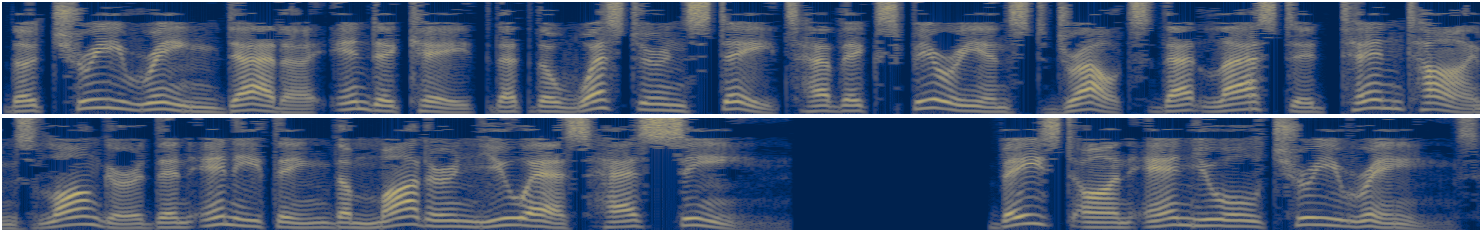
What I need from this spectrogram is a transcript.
The tree ring data indicate that the western states have experienced droughts that lasted 10 times longer than anything the modern U.S. has seen. Based on annual tree rings,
